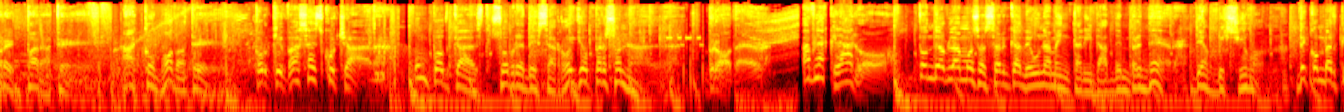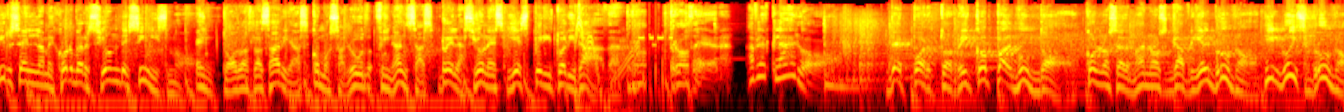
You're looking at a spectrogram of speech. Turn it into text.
Prepárate, acomódate, porque vas a escuchar un podcast sobre desarrollo personal. Brother, habla claro, donde hablamos acerca de una mentalidad de emprender, de ambición, de convertirse en la mejor versión de sí mismo en todas las áreas como salud, finanzas, relaciones y espiritualidad. Brother, habla claro. De Puerto Rico para el mundo, con los hermanos Gabriel Bruno y Luis Bruno.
